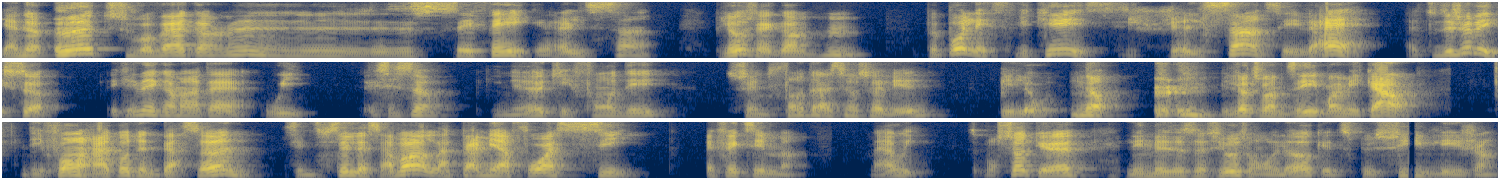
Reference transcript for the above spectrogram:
il y en a un, tu vas faire comme, euh, c'est fake, je le sens. Puis l'autre, c'est comme, hmm, je peux pas l'expliquer, je le sens, c'est vrai. As-tu déjà vécu ça? Écris dans les commentaires. Oui. C'est ça. Il y en a un qui est fondé sur une fondation solide, puis l'autre, non. puis là, tu vas me dire, moi, mais Carl, des fois, on rencontre une personne, c'est difficile de savoir la première fois si. Effectivement. Ben oui. C'est pour ça que les médias sociaux sont là, que tu peux suivre les gens.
